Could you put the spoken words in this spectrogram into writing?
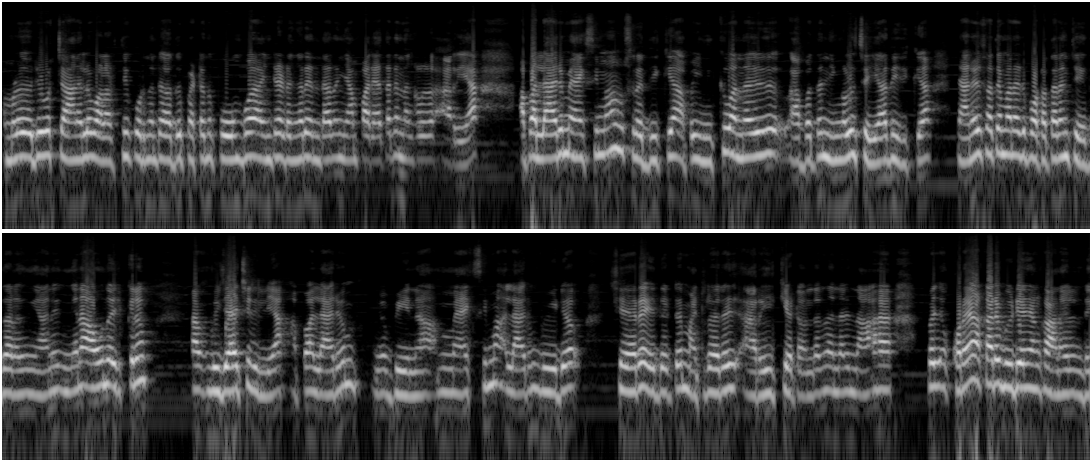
നമ്മൾ ഒരു ചാനൽ വളർത്തി കൊടുത്തിട്ട് അത് പെട്ടെന്ന് പോകുമ്പോൾ അതിന്റെ ഇടങ്ങൾ എന്താണെന്ന് ഞാൻ പറയാത്തന്നെ നിങ്ങൾ അറിയാം. അപ്പോൾ എല്ലാവരും മാക്സിമം ശ്രദ്ധിക്കുക അപ്പോൾ എനിക്ക് വന്ന ഒരു അബദ്ധം നിങ്ങൾ ചെയ്യാതിരിക്കുക ഞാനൊരു സത്യം പറഞ്ഞ ഒരു പൊട്ടത്തരം ചെയ്തതാണ്. ഞാൻ ഇങ്ങനെ ആവുന്ന ഒരിക്കലും വിചാരിച്ചിട്ടില്ല. അപ്പോൾ എല്ലാവരും പിന്നെ മാക്സിമം എല്ലാവരും വീഡിയോ ഷെയർ ചെയ്തിട്ട് മറ്റുള്ളവരെ അറിയിക്കുക കേട്ടോ എന്താണെന്ന് പറഞ്ഞാൽ ഇപ്പൊ കുറേ ആൾക്കാരെ വീഡിയോ ഞാൻ കാണലുണ്ട്.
